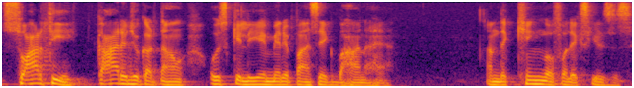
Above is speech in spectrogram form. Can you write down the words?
स्वार्थी कार्य जो करता हूँ, उसके लिए मेरे पास एक बहाना है। I am the king of all excuses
